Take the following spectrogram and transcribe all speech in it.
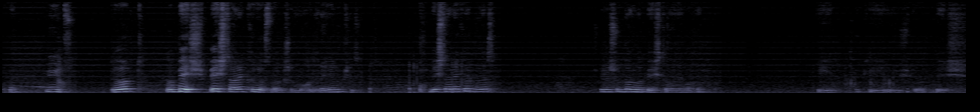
bakın, üç dört ve beş. Beş tane kırıyorsunuz arkadaşlar. Madene gelmişiz. Beş tane kırdınız. Şöyle şuradan da beş tane bakın. Bir, iki, üç, dört, beş.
